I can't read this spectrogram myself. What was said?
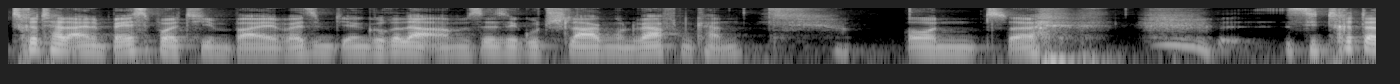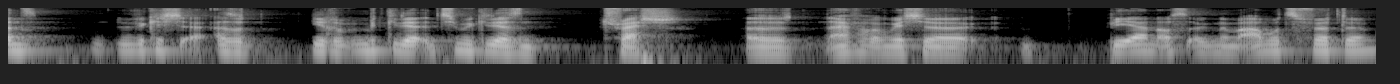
tritt halt einem Baseballteam bei, weil sie mit ihren Gorilla-Armen sehr, sehr gut schlagen und werfen kann. Und äh, sie tritt dann wirklich, also ihre Mitglieder, Teammitglieder sind Trash. Also einfach irgendwelche Bären aus irgendeinem Armutsviertel.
